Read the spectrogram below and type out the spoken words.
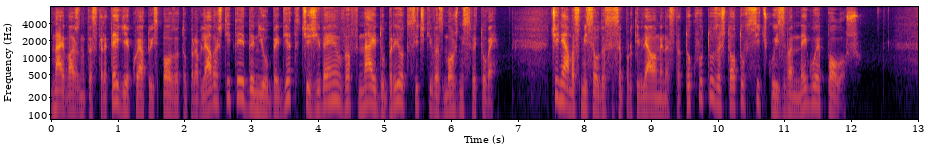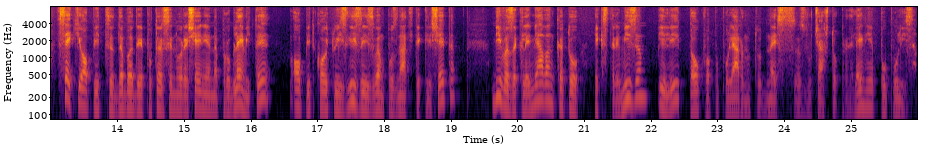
Най-важната стратегия, която използват управляващите е да ни убедят, че живеем в най-добри от всички възможни светове. Че няма смисъл да се съпротивляваме на статуквото, защото всичко извън него е по-лошо. Всеки опит да бъде потърсено решение на проблемите, опит, който излиза извън познатите клишета, бива заклеймяван като екстремизъм или толкова популярното днес звучащо определение популизъм.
